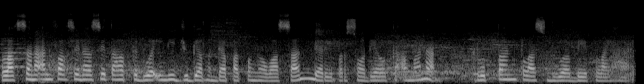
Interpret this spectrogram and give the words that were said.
Pelaksanaan vaksinasi tahap kedua ini juga mendapat pengawasan dari personil keamanan rutan kelas 2B Pelai hari.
